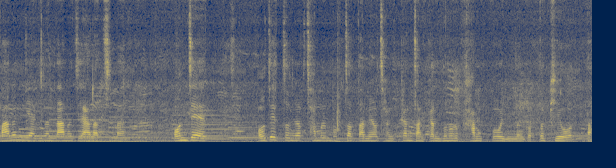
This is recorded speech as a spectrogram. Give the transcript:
많은 이야기는 나누지 않았지만 언제 어제 저녁 잠을 못 잤다며 잠깐 잠깐 눈을 감고 있는 것도 귀여웠다.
